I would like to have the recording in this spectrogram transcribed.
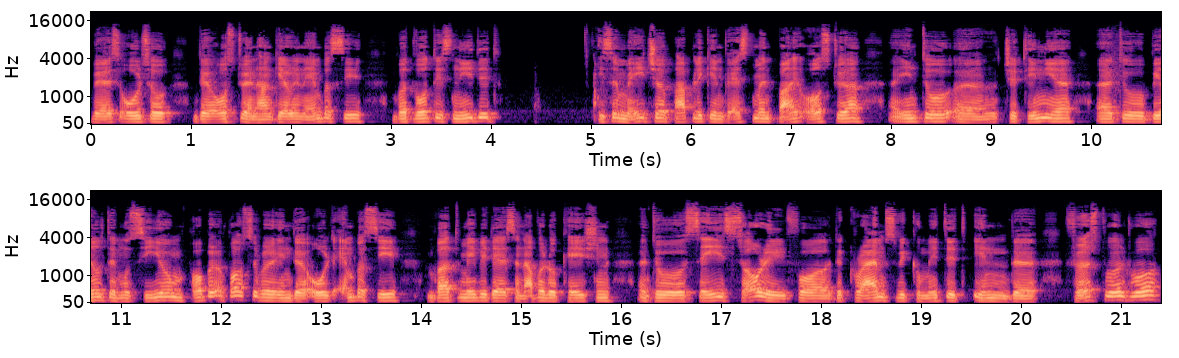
where is also the Austrian Hungarian embassy but what is needed is a major public investment by Austria uh, into uh, Cetinje uh, to build a museum, possibly in the old embassy, but maybe there's another location uh, to say sorry for the crimes we committed in the First World War.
